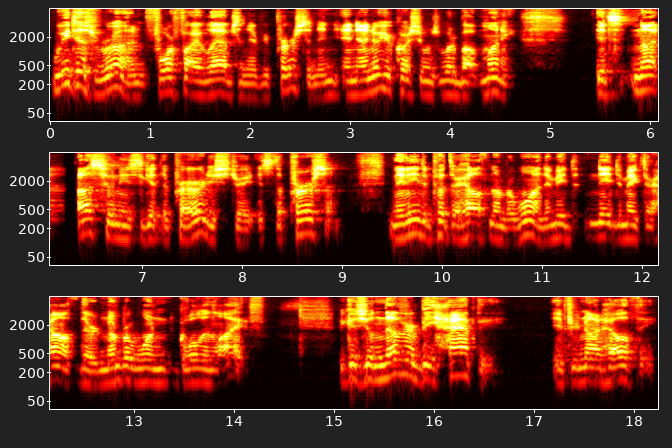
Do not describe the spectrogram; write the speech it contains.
We just run four or five labs in every person. And, and I know your question was, what about money? It's not us who needs to get the priorities straight. It's the person. And they need to put their health number one. They need, need to make their health their number one goal in life. Because you'll never be happy if you're not healthy.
